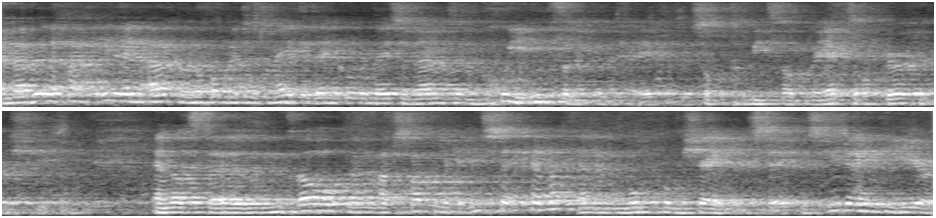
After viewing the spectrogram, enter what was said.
en wij willen graag iedereen uitnodigen om met ons mee te denken hoe we deze ruimte een goede invulling kunnen geven. Dus op het gebied van projecten of burgerinitiatieven. En dat moet wel een maatschappelijke insteek hebben en een non-commerciële insteek. Dus iedereen die hier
